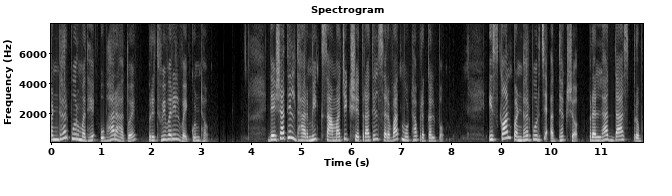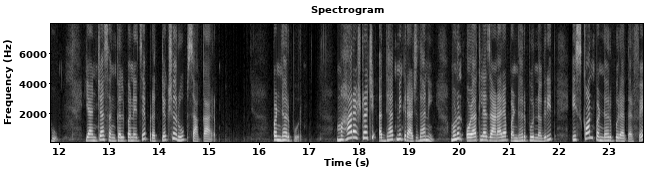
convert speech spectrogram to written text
पंढरपूरमध्ये उभा राहतोय पृथ्वीवरील वैकुंठ. देशातील धार्मिक सामाजिक क्षेत्रातील सर्वात मोठा प्रकल्प. इस्कॉन पंढरपूरचे अध्यक्ष प्रल्हाददास प्रभू यांच्या संकल्पनेचे प्रत्यक्ष रूप साकार. पंढरपूर महाराष्ट्राची आध्यात्मिक राजधानी म्हणून ओळखल्या जाणाऱ्या पंढरपूर नगरीत इस्कॉन पंढरपुरातर्फे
